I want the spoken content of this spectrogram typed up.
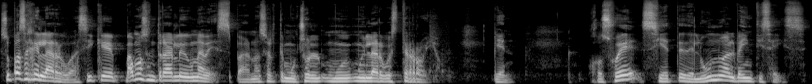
Es un pasaje largo, así que vamos a entrarle de una vez para no hacerte mucho, muy, muy largo este rollo. Bien. Josué 7 del 1 al 26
